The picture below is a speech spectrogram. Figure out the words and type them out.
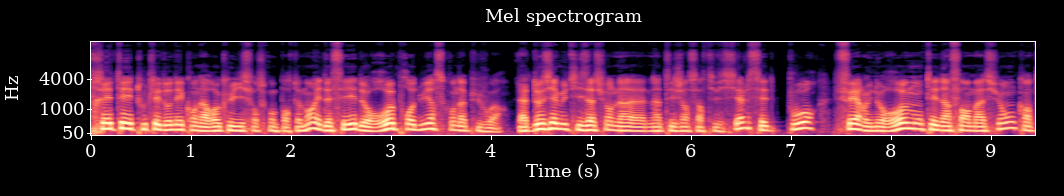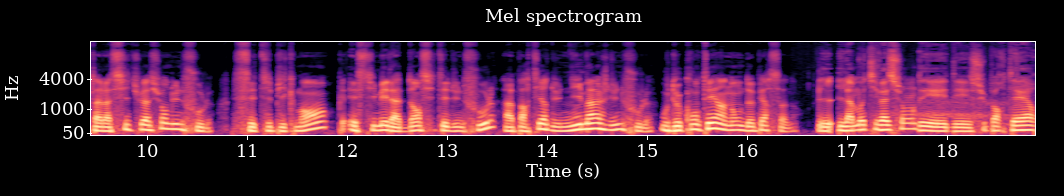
traiter toutes les données qu'on a recueillies sur ce comportement et d'essayer de reproduire ce qu'on a pu voir. La deuxième utilisation de l'intelligence artificielle, c'est pour faire une remontée d'informations quant à la situation d'une foule. C'est typiquement estimer la densité d'une foule à partir d'une image d'une foule ou de compter un nombre de personnes la motivation des, supporters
